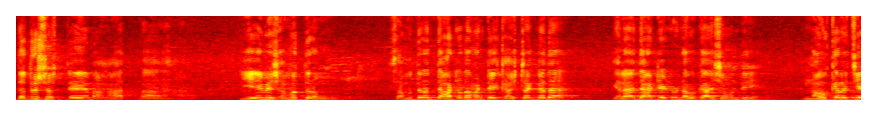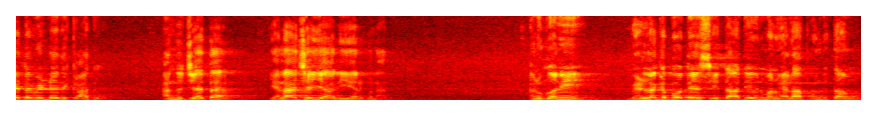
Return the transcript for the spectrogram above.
దదృశుస్తే మహాత్మాన. ఏమి సముద్రం? సముద్రం దాటడం అంటే కష్టం కదా. ఎలా దాటేటువంటి అవకాశం ఉంది? నౌకల చేత వెళ్ళేది కాదు. అందుచేత ఎలా చేయాలి అనుకున్నారు. అనుకొని వెళ్ళకపోతే సీతాదేవిని మనం ఎలా పొందుతాము?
